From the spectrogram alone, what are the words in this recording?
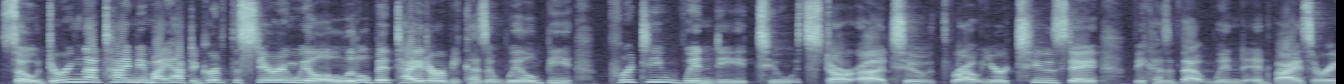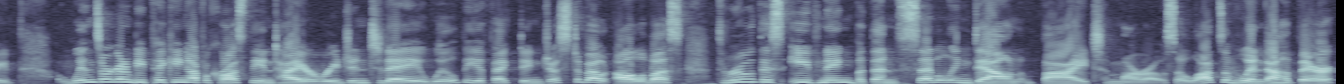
So during that time, you might have to grip the steering wheel a little bit tighter because it will be pretty windy to start uh, to throughout your Tuesday because of that wind advisory. Winds are going to be picking up across the entire region today. It will be affecting just about all of us through this evening, but then settling down by tomorrow. So lots of wind out there.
